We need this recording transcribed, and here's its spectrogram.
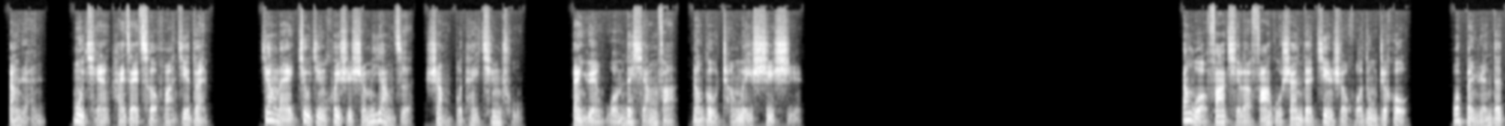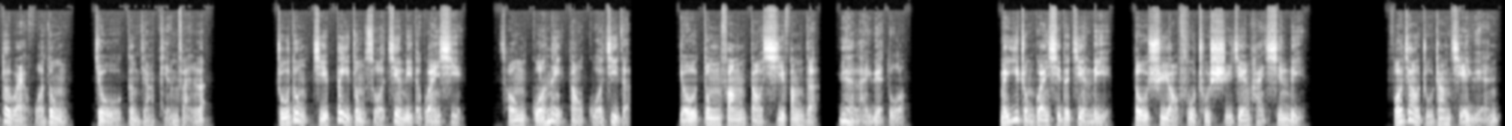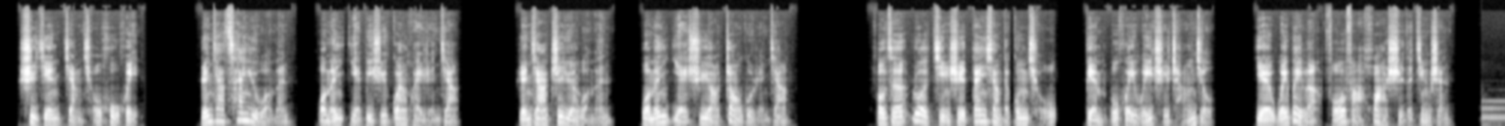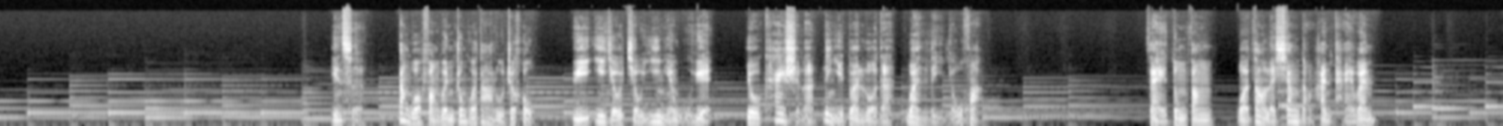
当然，目前还在策划阶段，将来究竟会是什么样子尚不太清楚。但愿我们的想法能够成为事实。当我发起了法鼓山的建设活动之后，我本人的对外活动就更加频繁了，主动及被动所建立的关系。从国内到国际的，由东方到西方的越来越多。每一种关系的建立都需要付出时间和心力。佛教主张结缘，世间讲求互惠，人家参与我们，我们也必须关怀人家；人家支援我们，我们也需要照顾人家。否则，若仅是单向的供求，便不会维持长久。也违背了佛法化世的精神。因此，当我访问中国大陆之后，于一九九一年五月，又开始了另一段落的万里游画。在东方，我到了香港和台湾；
